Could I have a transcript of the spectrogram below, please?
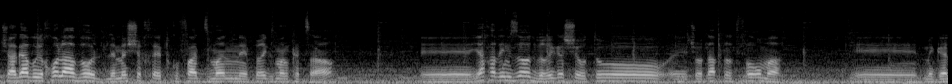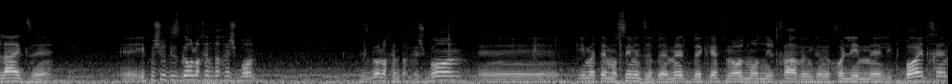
שאגב הוא יכול לעבוד למשך אה, תקופת זמן, אה, פרק זמן קצר. אה, יחד עם זאת, ברגע שאותו, אה, שאותה פלטפורמה אה, מגלה את זה, היא פשוט תסגור לכם את החשבון. תסגור לכם את החשבון. אם אתם עושים את זה באמת בהיקף מאוד מאוד נרחב, הם גם יכולים לתבוע אתכם.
